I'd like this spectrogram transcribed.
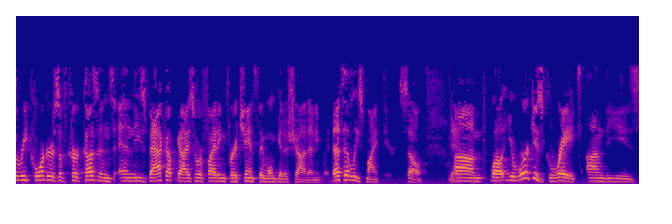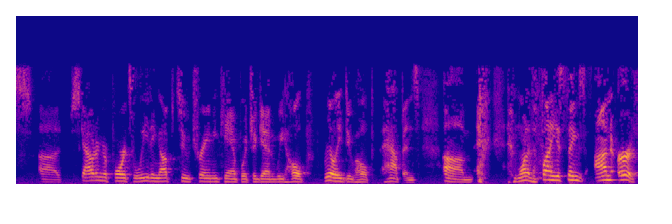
three quarters of Kirk Cousins and these backup guys who are fighting for a chance they won't get a shot anyway. That's at least my theory. So yeah. Um, well, your work is great on these uh, scouting reports leading up to training camp, which again we hope, really do hope happens. Um, and one of the funniest things on earth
